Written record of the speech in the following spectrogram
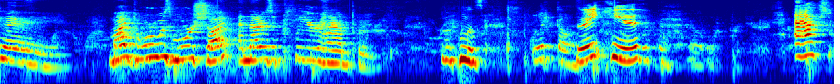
Okay. My door was more shut, and that is a clear handprint. What right here. Actually,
